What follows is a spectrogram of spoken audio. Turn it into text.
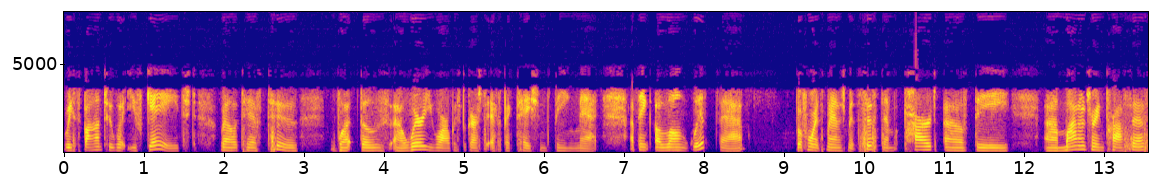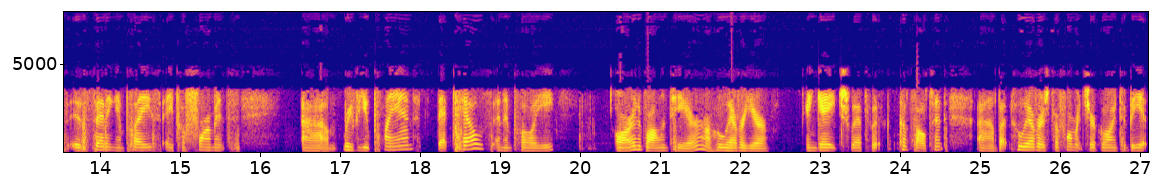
respond to what you've gauged relative to what those uh, where you are with regards to expectations being met. I think along with that performance management system, part of the uh, monitoring process is setting in place a performance um, review plan that tells an employee or a volunteer or whoever you're engaged with, with consultant, uh, but whoever's performance you're going to be at,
